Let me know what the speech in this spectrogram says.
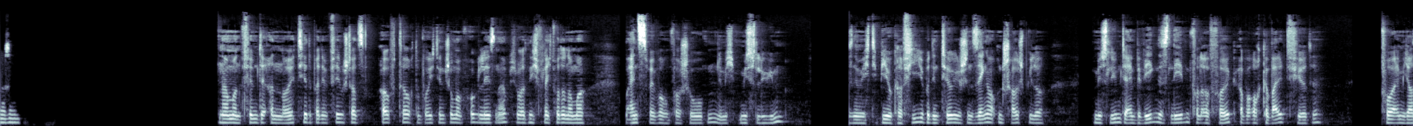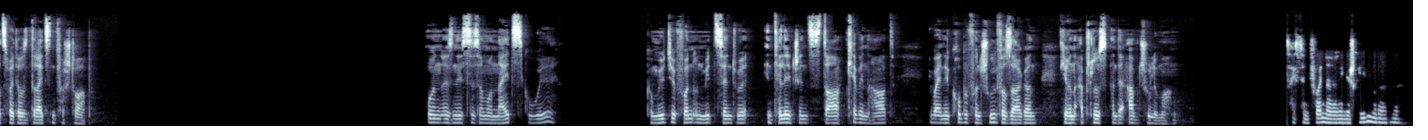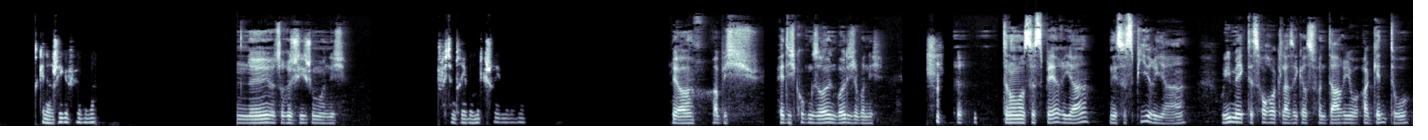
Dann haben wir einen Film, der erneut hier bei den Filmstarts auftaucht, obwohl ich den schon mal vorgelesen habe. Ich weiß nicht, vielleicht wurde er nochmal um ein, zwei Wochen verschoben, nämlich Muslim. Das ist nämlich die Biografie über den türkischen Sänger und Schauspieler Muslim, der ein bewegendes Leben voller Erfolg, aber auch Gewalt führte, bevor er im Jahr 2013 verstarb. Und als nächstes haben wir Night School. Komödie von und mit Central Intelligence Star Kevin Hart über eine Gruppe von Schulversagern, die ihren Abschluss an der Abendschule machen. Was heißt denn Freund, hat er den geschrieben oder hat er keine Regie geführt, oder? Nee, also Regie schon mal nicht. Vielleicht im Drehbuch mitgeschrieben oder so. Ja, hab ich, hätte ich gucken sollen, wollte ich aber nicht. Äh, Dann haben wir Suspiria, nee, Suspiria, Remake des Horrorklassikers von Dario Argento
